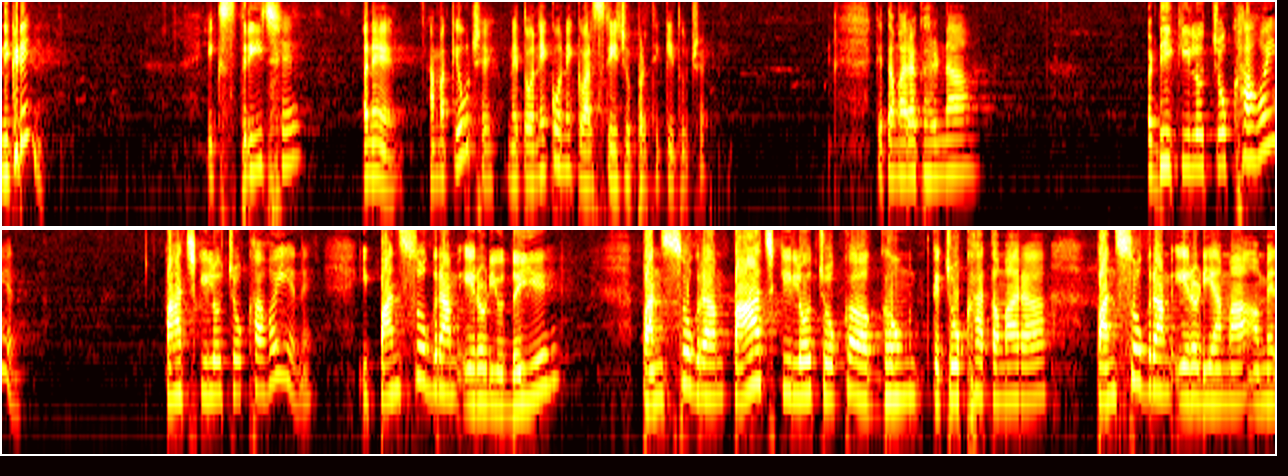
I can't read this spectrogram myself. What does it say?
નીકળી ને? એક સ્ત્રી છે અને આમાં કેવું છે? મેં તો અનેકો અનેક વાર સ્ટેજ ઉપરથી કીધું છે. કે તમારા ઘરના અઢી કિલો ચોખા હોય ને, પાંચ કિલો ચોખા હોય ને એ પાંચસો ગ્રામ એરડિયું દઈએ, પાંચસો ગ્રામ પાંચ કિલો ચોખા, ઘઉં કે ચોખા તમારા પાંચસો ગ્રામ એરડિયામાં અમે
